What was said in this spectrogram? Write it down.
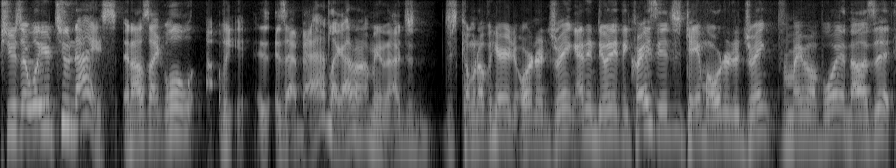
she was like, "Well, you're too nice," and I was like, "Well, is, is that bad? Like, I don't. know. I mean, I just just coming over here and ordering a drink. I didn't do anything crazy. I just came, ordered a drink for my my boy, and that was it."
